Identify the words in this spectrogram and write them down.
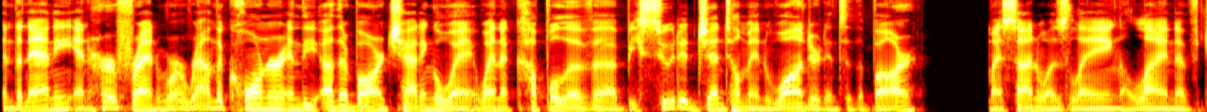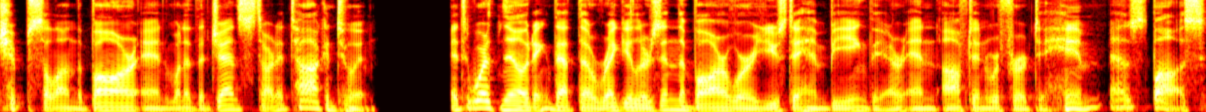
and the nanny and her friend were around the corner in the other bar chatting away when a couple of uh, besuited gentlemen wandered into the bar. My son was laying a line of chips along the bar, and one of the gents started talking to him. It's worth noting that the regulars in the bar were used to him being there and often referred to him as boss.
